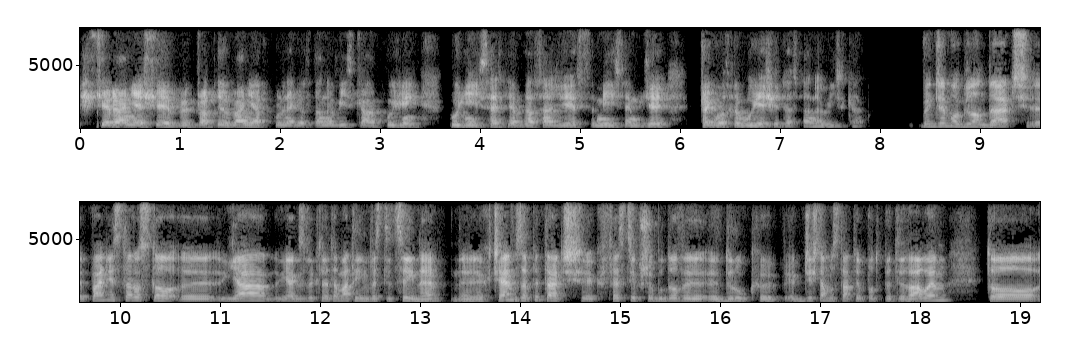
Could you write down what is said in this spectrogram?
ścierania się, wypracowywania wspólnego stanowiska, a później, później sesja w zasadzie jest miejscem, gdzie przegłosowuje się te stanowiska. Będziemy oglądać. Panie starosto, y, ja jak zwykle tematy inwestycyjne. Y, Chciałem zapytać kwestię przebudowy dróg. Gdzieś tam ostatnio podpytywałem, to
